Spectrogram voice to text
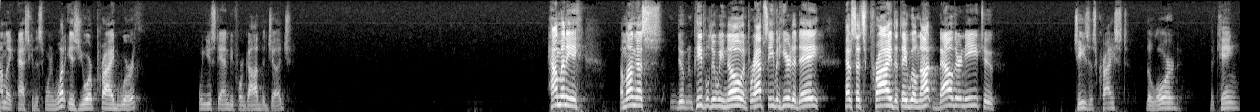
I'm going to ask you this morning what is your pride worth when you stand before God, the judge? How many among us, do, people do we know, and perhaps even here today, have such pride that they will not bow their knee to Jesus Christ, the Lord, the King?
